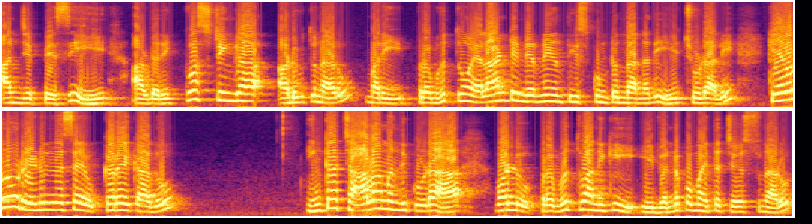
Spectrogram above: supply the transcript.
అని చెప్పేసి ఆవిడ రిక్వెస్టింగ్గా అడుగుతున్నారు. మరి ప్రభుత్వం ఎలాంటి నిర్ణయం తీసుకుంటుందన్నది చూడాలి. కేవలం రెండు దేశాలు ఒక్కరే కాదు ఇంకా చాలామంది కూడా వాళ్ళు ప్రభుత్వానికి ఈ విన్నపం అయితే చేస్తున్నారు.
